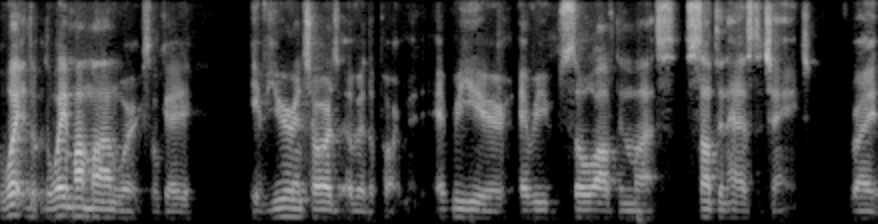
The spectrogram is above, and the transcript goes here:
the way the, the way my mind works. Okay, if you're in charge of a department, every year, every so often months, something has to change, right?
